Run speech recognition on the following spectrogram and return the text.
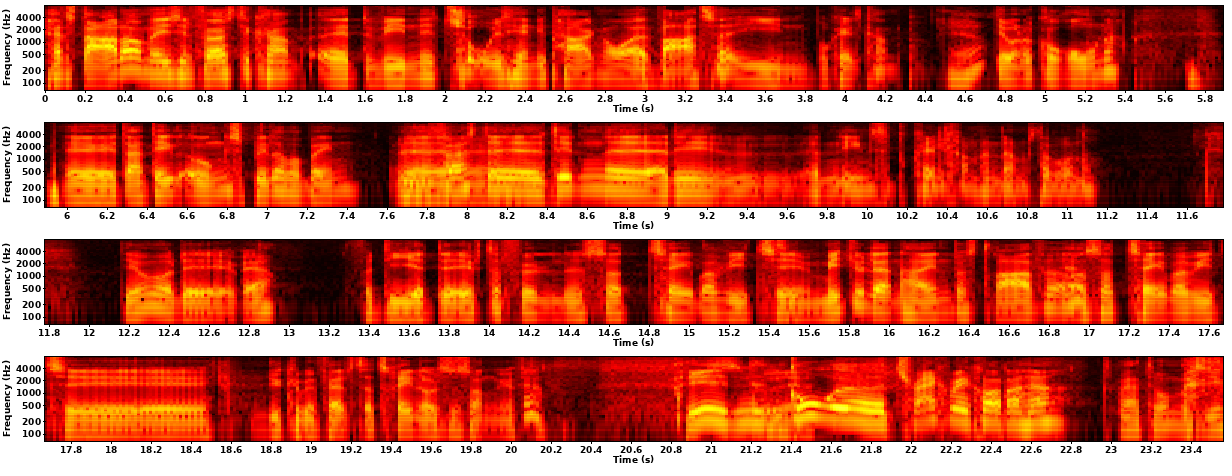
Han starter med i sin første kamp at vinde 2-1 hen i parken over Avarta i en pokalkamp. Ja. Det er under corona. Øh, der er en del unge spillere på banen. Men det Øh, første, øh, det er, den, øh, er, det, øh, er den eneste pokalkamp, han nærmest har vundet. Det må det være. Fordi at øh, efterfølgende, så taber vi til Midtjylland herinde på straffe, Ja. ja. og så taber vi til øh, Nykøbing Falster 3-0 sæsonen efter. Det er en, en god uh, track record her. Ja, det må man sige.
